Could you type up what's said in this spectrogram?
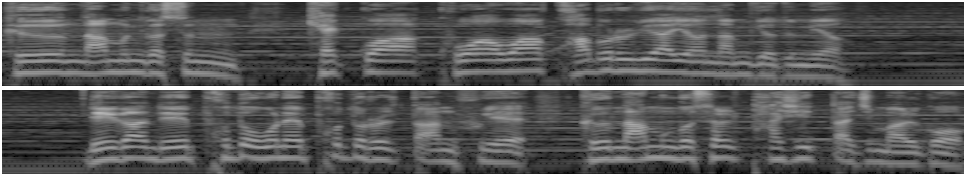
그 남은 것은 객과 고아와 과부를 위하여 남겨두며 네가 네 포도원의 포도를 딴 후에 그 남은 것을 다시 따지 말고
